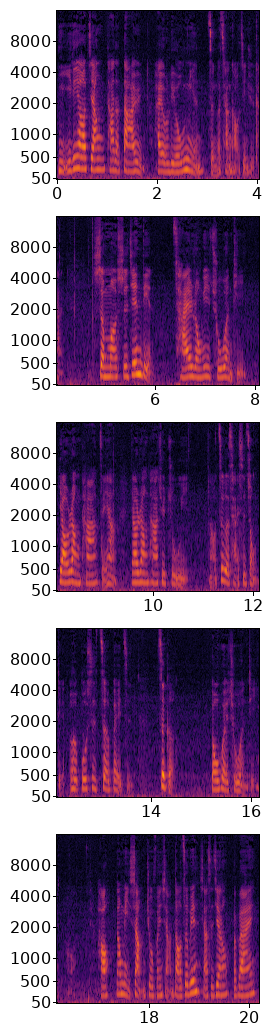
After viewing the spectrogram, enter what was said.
你一定要将他的大运还有流年整个参考进去看，什么时间点才容易出问题，要让他怎样？要让他去注意，好，这个才是重点，而不是这辈子这个都会出问题。好，好，那我们以上就分享到这边，下次见喽，拜拜。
